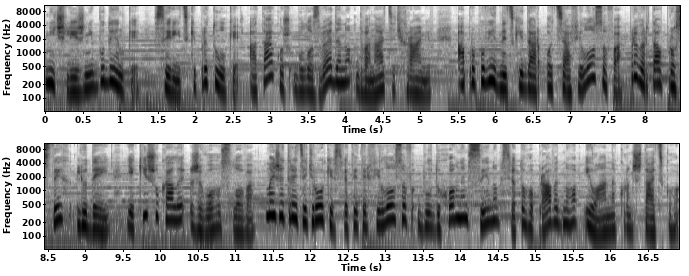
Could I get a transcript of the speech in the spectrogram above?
нічліжні будинки, сирітські притулки, а також було зведено 12 храмів. А проповідницький дар отця філософа привертав простих людей, які шукали живого слова. Майже 30 років святитель філософ був духовним сином святого праведного Іоанна Кронштадтського.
